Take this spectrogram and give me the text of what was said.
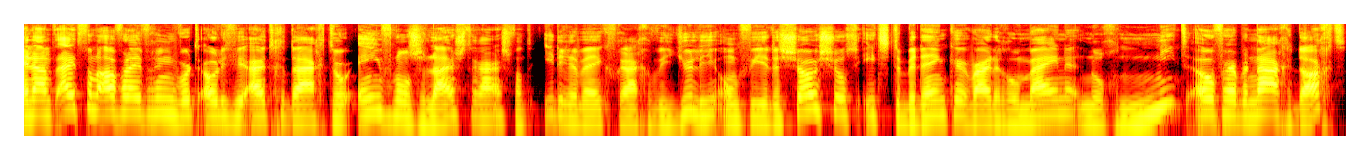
En aan het eind van de aflevering wordt Olivier uitgedaagd door een van onze luisteraars. Want iedere week vragen we jullie om via de socials iets te bedenken waar de Romeinen nog niet over hebben nagedacht.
